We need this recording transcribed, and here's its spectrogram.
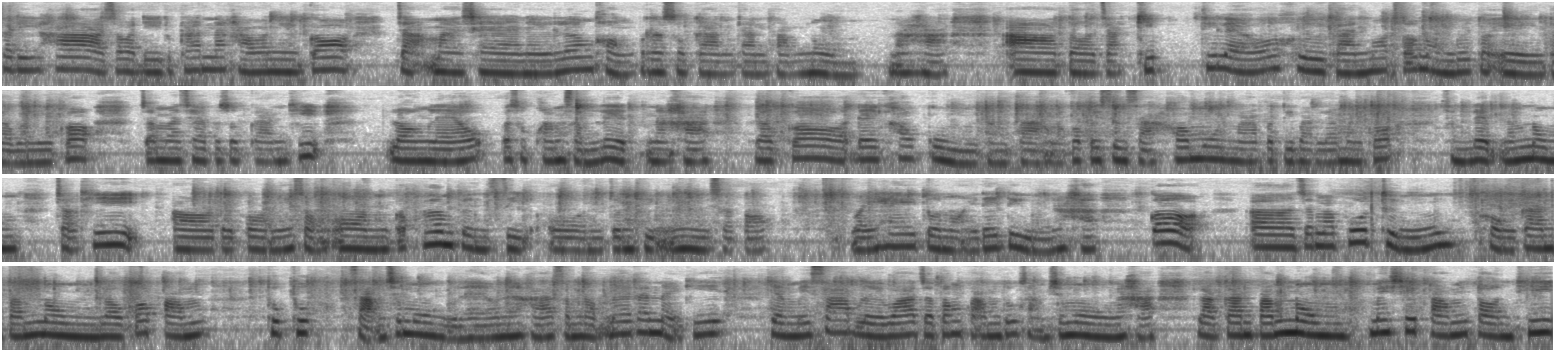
สวัสดีค่ะ สวัสดีทุกท่านนะคะ วันนี้ก็จะมาแชร์ในเรื่องของประสบการณ์การปั๊มนมนะคะต่อจากคลิปที่แล้วก็คือการนวดเต้านมด้วยตัวเอง แต่วันนี้ก็จะมาแชร์ประสบการณ์ที่ ลองแล้วประสบความสำเร็จนะคะ แล้วก็ได้เข้ากลุ่มต่างๆ แล้วก็ไปศึกษาข้อมูลมาปฏิบัติแล้วมันก็สำเร็จน้ำนมจากที่แต่ก่อนนี้ 2 ออนก็เพิ่มเป็น 4 ออนจนถึงมีสต็อกไว้ให้ตัวหน่อยได้ดื่มนะคะ ก็จะมาพูดถึงของการปั๊มนมเราก็ปั๊ม ทุกๆ 3 ชั่วโมงอยู่แล้วนะคะสำหรับแม่ท่านไหนที่ยังไม่ทราบเลยว่าจะต้องปั๊มทุก 3 ชั่วโมงนะคะ หลักการปั๊มนมไม่ใช่ปั๊มตอนที่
